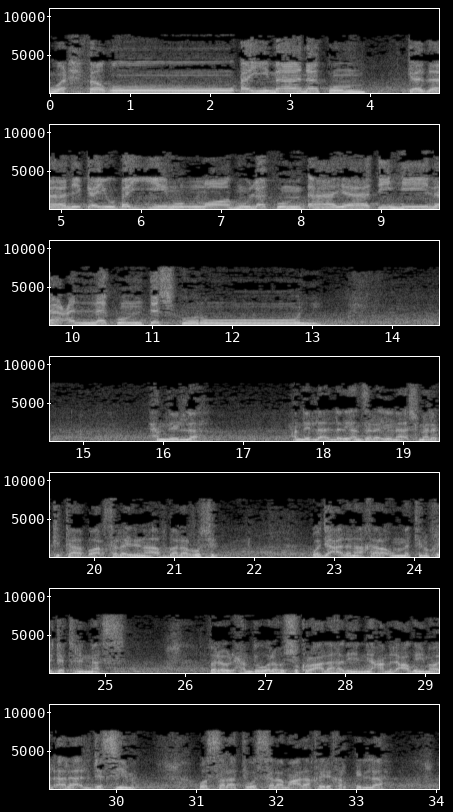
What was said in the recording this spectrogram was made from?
واحفظوا أيمانكم. كذلك يبين الله لكم آياته لعلكم تشكرون. الحمد لله. الحمد لله الذي أنزل إلينا أشمل كتاب وأرسل إلينا أفضل الرسل وجعلنا خير أمة أخرجت للناس. فله الحمد وله الشكر على هذه النعم العظيمة والآلاء الجسيمة. والصلاة والسلام على خير خلق الله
